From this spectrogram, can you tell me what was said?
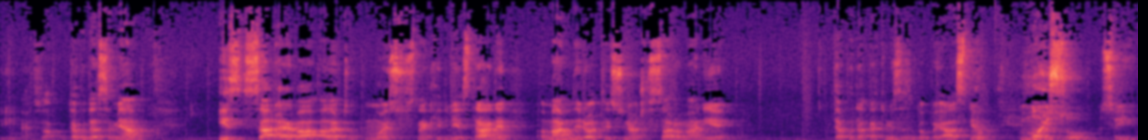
i eto tako. Tako da sam ja iz Sarajeva, ali eto, moji su s neke dvije strane. Mamini roditelji su inače sa Romanije, tako da, eto, mislim da sam to pojasnio. Moji su svi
